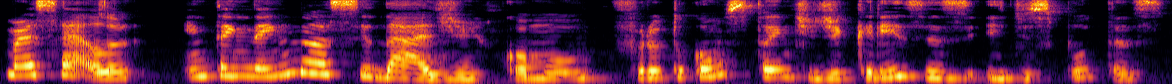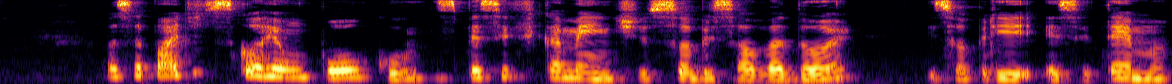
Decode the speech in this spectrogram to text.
Marcelo, entendendo a cidade como fruto constante de crises e disputas, você pode discorrer um pouco especificamente sobre Salvador e sobre esse tema?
